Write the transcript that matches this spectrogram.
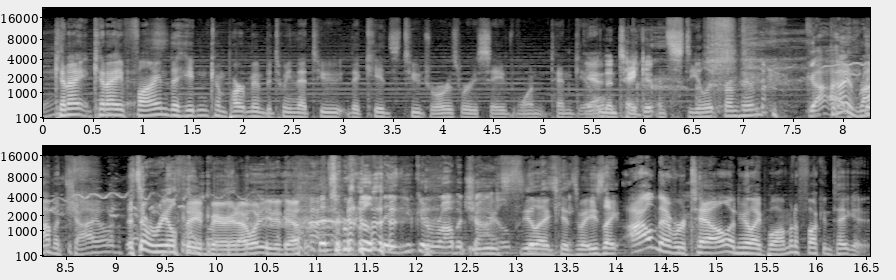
yeah. Can I can I find the hidden compartment between that two the kid's two drawers where he saved one ten gil And then take it. and steal it from him? God. Can I rob a child? It's a real thing, Barrett. I want you to know. that's a real thing. You can rob a child. Steal that kid's way. He's like, I'll never tell, and you're like, well, I'm gonna fucking take it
